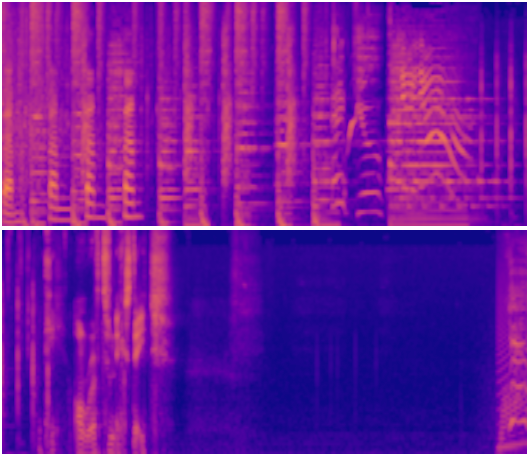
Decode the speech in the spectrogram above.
Bum, bum, bum, bum. Thank you. Okay, on road to next stage. Yeah.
